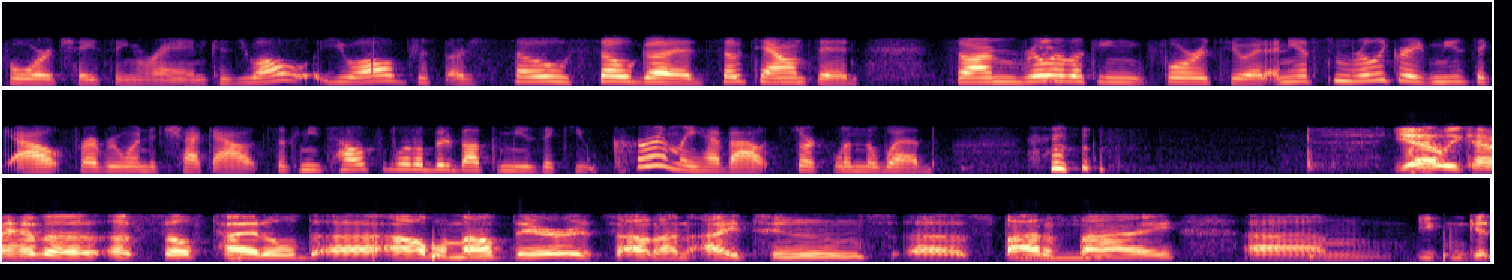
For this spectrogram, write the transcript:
for Chasing Rain because you all you all just are so so good, so talented. So I'm really looking forward to it, and you have some really great music out for everyone to check out. So can you tell us a little bit about the music you currently have out circling the web? Yeah, we kind of have a, a self-titled uh, album out there. It's out on iTunes, uh, Spotify. Um, you can get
